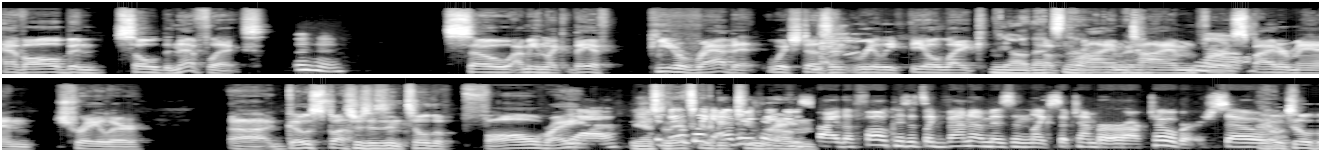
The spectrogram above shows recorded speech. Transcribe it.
have all been sold to Netflix. Mm-hmm. So, I mean, like they have Peter Rabbit, which doesn't really feel like no, that's a prime not, time for a Spider Man trailer. Uh, Ghostbusters is until the fall, right? Yeah, yeah so it feels like everything is by the fall because it's like Venom is in like September or October. So Hotel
